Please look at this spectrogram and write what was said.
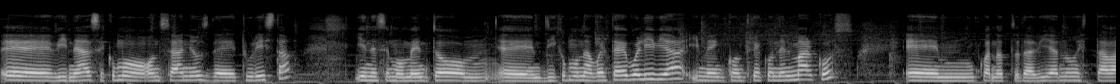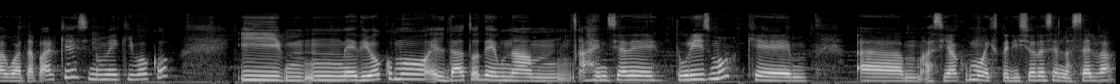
Eh, vine hace como 11 años de turista y en ese momento mm, eh, di como una vuelta de Bolivia y me encontré con el Marcos em, cuando todavía no estaba guardaparque, si no me equivoco. Y mm, me dio como el dato de una agencia de turismo que hacía como expediciones en la selva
